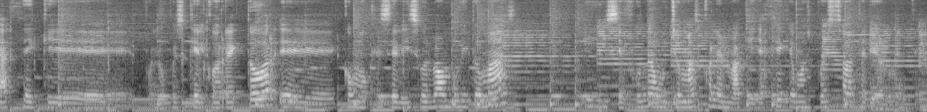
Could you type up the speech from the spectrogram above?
hace que, bueno, pues que el corrector eh, como que se disuelva un poquito más y se funda mucho más con el maquillaje que hemos puesto anteriormente.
